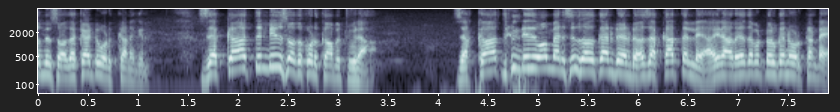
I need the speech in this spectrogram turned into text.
ഒന്ന് സ്വതക്കായിട്ട് കൊടുക്കുകയാണെങ്കിൽ ജക്കാത്തിന്റെ സ്വതക്ക് കൊടുക്കാൻ പറ്റൂല. ജക്കാത്തിന്റെ ഓൻ മനസ്സിൽ സ്വതക്കാനുണ്ട്. അത് ജക്കാത്തല്ലേ അതിന് അർഹതപ്പെട്ടവർക്ക് തന്നെ കൊടുക്കണ്ടേ?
